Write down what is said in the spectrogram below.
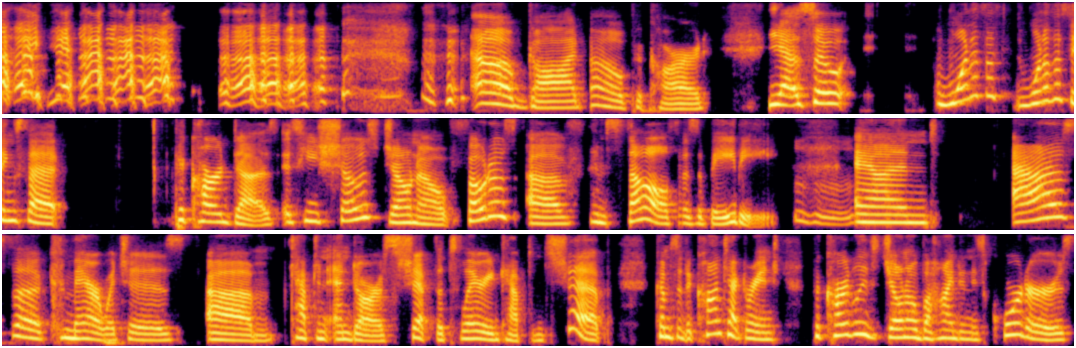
yeah oh god oh picard yeah so one of the one of the things that picard does is he shows jono photos of himself as a baby Mhm. and as the Q'Maire, which is um, Captain Endar's ship, the Talarian captain's ship, comes into contact range, Picard leaves Jono behind in his quarters.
